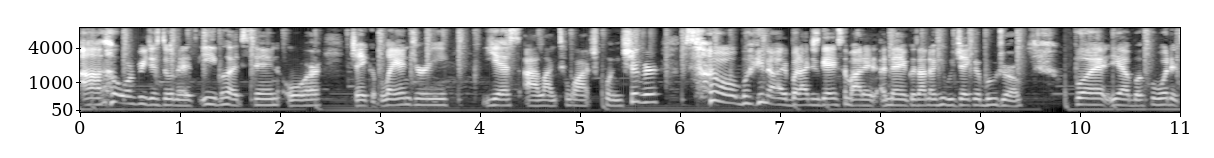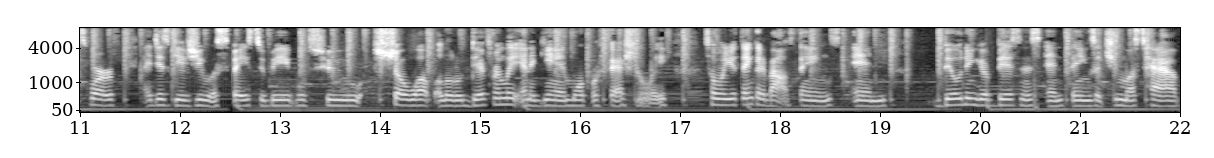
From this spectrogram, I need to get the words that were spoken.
Uh, or if you're just doing it as Eve Hudson or Jacob Landry. Yes, I like to watch Queen Sugar. So, but you know, but I just gave somebody a name because I know he was Jacob Boudreaux. But yeah, but for what it's worth, it just gives you a space to be able to show up a little differently and again, more professionally. So when you're thinking about things and building your business and things that you must have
